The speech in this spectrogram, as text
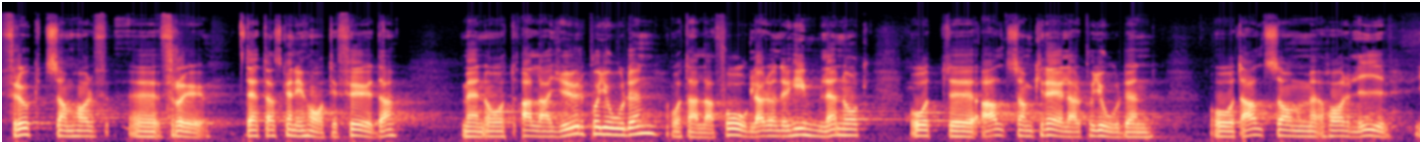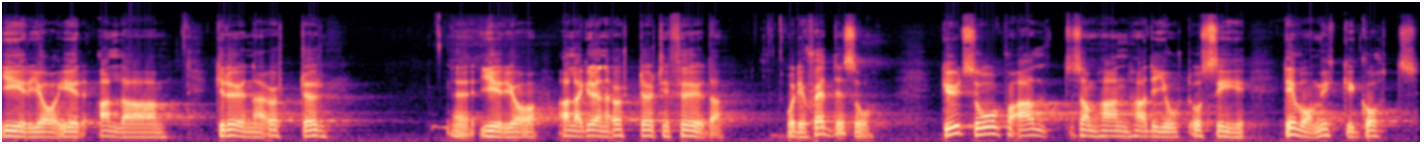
frukt som har eh, frö. Detta ska ni ha till föda. Men åt alla djur på jorden, åt alla fåglar under himlen och åt eh, allt som krälar på jorden och åt allt som har liv ger jag er alla gröna örter, eh, ger jag alla gröna örter till föda. Och det skedde så. Gud såg på allt som han hade gjort och se, det var mycket gott.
